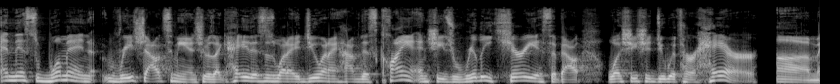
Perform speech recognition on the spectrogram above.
And this woman reached out to me and she was like, Hey, this is what I do. And I have this client and she's really curious about what she should do with her hair. Um,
